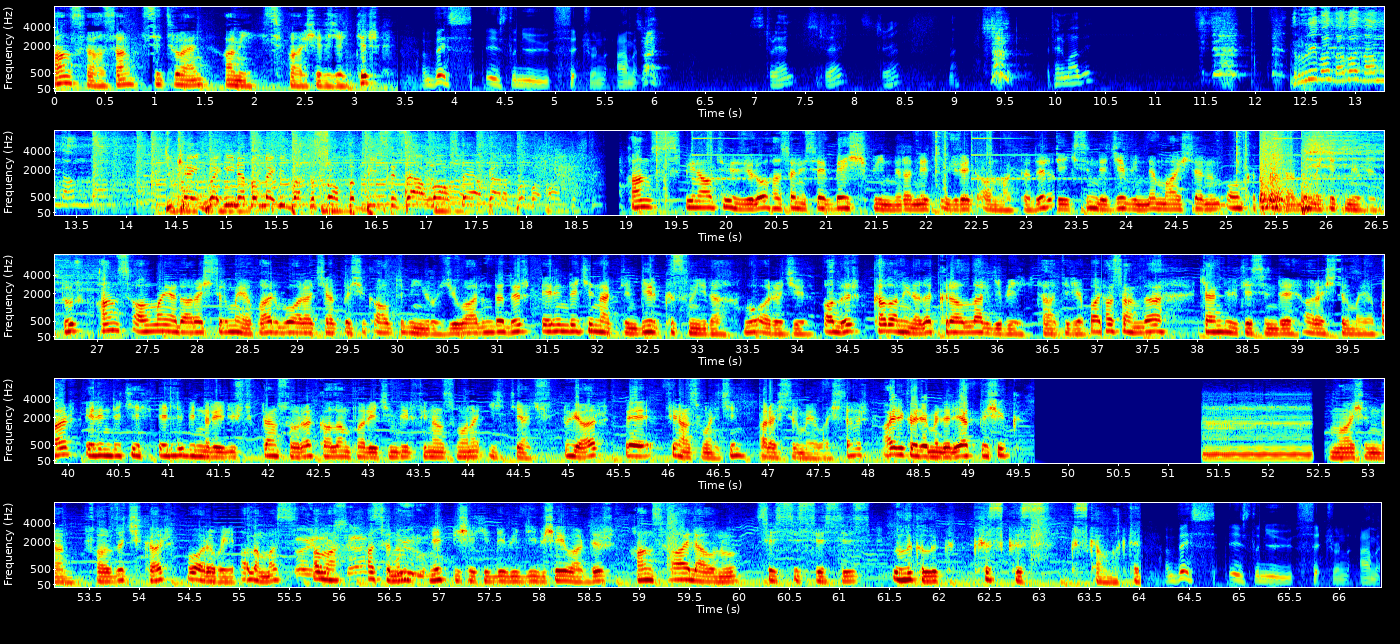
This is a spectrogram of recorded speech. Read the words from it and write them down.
Hans ve Hasan Citroen Ami sipariş edecektir. And this is the new Citroen Ami. Citroen, Citroen, Citroen. Citroen! Efendim abi? You can't break me, never make me bust the softer beats. This outlaw style got a brother off the street. Hans 1600 euro, Hasan ise 5000 lira net ücret almaktadır. İkisinin de cebinde maaşlarının 10 katı kadar da nakit mevcuttur. Hans Almanya'da araştırma yapar. Bu araç yaklaşık 6000 euro civarındadır. Elindeki naklin bir kısmıyla bu aracı alır. Kalanıyla da krallar gibi tatil yapar. Hasan da kendi ülkesinde araştırma yapar. Elindeki 50 bin liraya düştükten sonra kalan para için bir finansmana ihtiyaç duyar ve finansman için araştırmaya başlar. Aylık ödemeleri yaklaşık maaşından fazla çıkar. Bu arabayı alamaz. Ama Hasan'ın net bir şekilde bildiği bir şey vardır. Hans hala onu sessiz sessiz, ılık ılık, kıs kıs kıskanmaktadır. And this is the new Citroen Ami.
